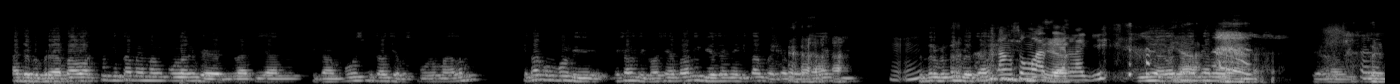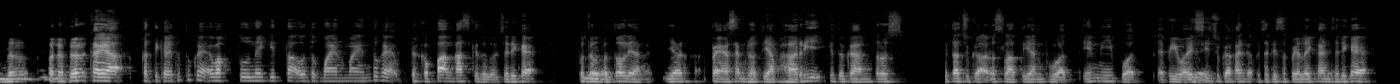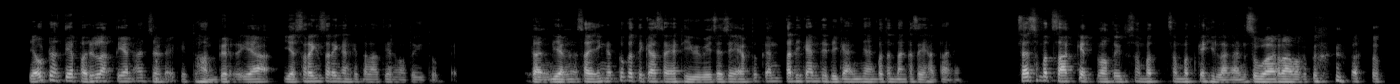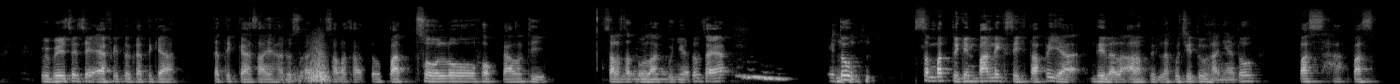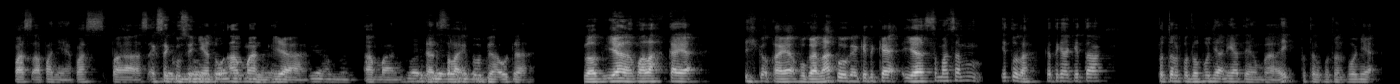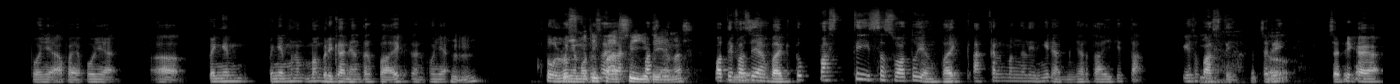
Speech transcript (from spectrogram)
ada beberapa waktu kita memang pulang dari latihan di kampus, misal jam 10 malam, kita kumpul di, misal di kosnya Tony biasanya kita baca-baca lagi. Bener-bener baca lagi. Langsung Iya. latihan lagi. Iya, langsung Iya. latihan lagi. Ya bener-bener bener-bener kayak ketika itu tuh kayak waktunya kita untuk main-main tuh kayak udah kepangkas gitu loh jadi kayak betul-betul yang ya PSM udah tiap hari gitu kan terus kita juga harus latihan buat ini buat EPYC Iya. juga kan nggak bisa disepelekan jadi kayak ya udah tiap hari latihan aja kayak gitu. Hampir ya ya sering-sering kan kita latihan waktu itu. Dan yang saya ingat tuh ketika saya di WWCCF tuh kan tadi kan tadi kan nyangkut tentang kesehatan ya. Saya sempat sakit waktu itu sempat sempat kehilangan suara waktu waktu WWCCF itu ketika ketika saya harus ada salah satu part solo vokal di salah satu Wah. lagunya itu saya itu sempat bikin panik sih. Tapi ya dilala alhamdulillah puji Tuhannya tuh pas pas pas apanya ya pas pas eksekusinya tuh aman ya Iya, aman. aman dan setelah itu udah udah ya malah kayak ih kok kayak bukan aku kayak gitu kayak ya semacam itulah ketika kita betul-betul punya niat yang baik betul-betul punya punya apa ya punya eh, pengen pengen mem- memberikan yang terbaik dan punya Mm-mm. tulus Punya gitu, saya motivasi yakin gitu ya, pasti Mas. motivasi Iya. yang baik itu pasti sesuatu yang baik akan mengelilingi dan menyertai kita itu Iya, pasti jadi betul. jadi kayak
